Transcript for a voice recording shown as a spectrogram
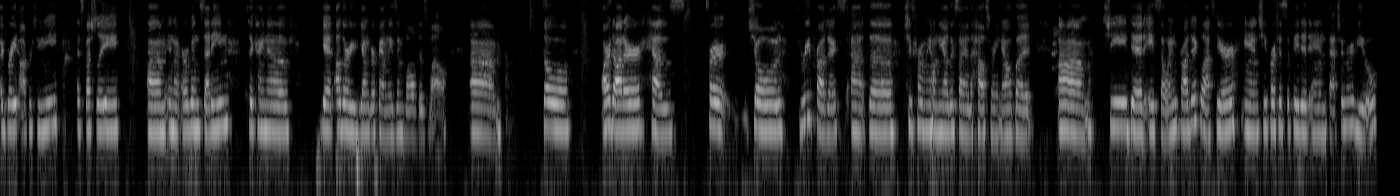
a great opportunity, especially um, in an urban setting, to kind of get other younger families involved as well. Um, so our daughter has for showed three projects at the she's currently on the other side of the house right now but um, she did a sewing project last year and she participated in fashion revue.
